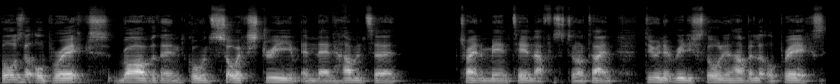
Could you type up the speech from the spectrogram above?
those little breaks, rather than going so extreme and then having to trying to maintain that for such a long time, doing it really slowly and having little breaks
